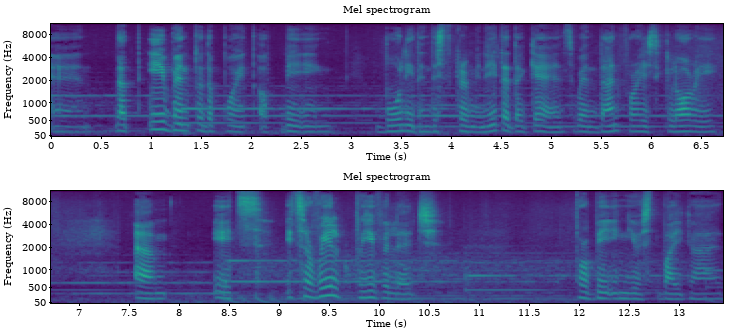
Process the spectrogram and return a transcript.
and not even to the point of being bullied and discriminated against when done for His glory. Um, it's, it's a real privilege for being used by God.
